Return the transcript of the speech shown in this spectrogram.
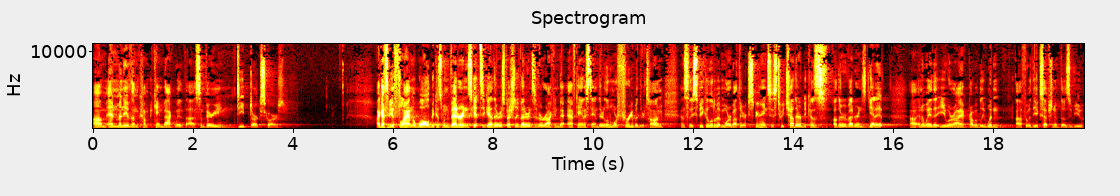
Um, and many of them come, came back with uh, some very deep, dark scars. I got to be a fly on the wall because when veterans get together, especially veterans of Iraq and Afghanistan, they're a little more free with their tongue, and so they speak a little bit more about their experiences to each other because other veterans get it uh, in a way that you or I probably wouldn't, uh, for with the exception of those of you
